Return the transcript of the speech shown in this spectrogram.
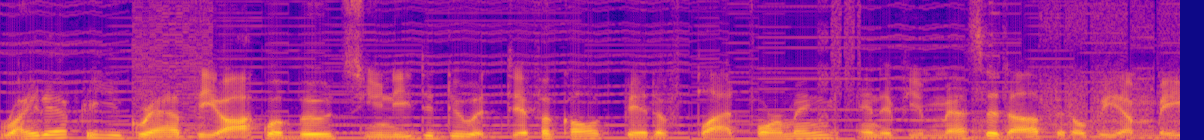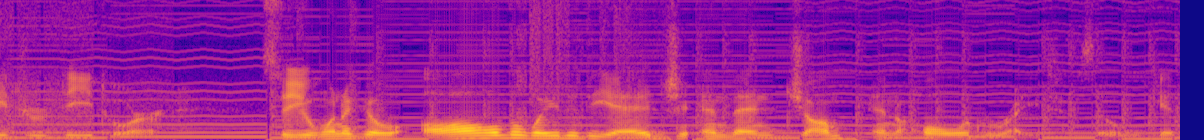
Right after you grab the aqua boots, you need to do a difficult bit of platforming, and if you mess it up, it'll be a major detour. So you want to go all the way to the edge and then jump and hold right. So get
